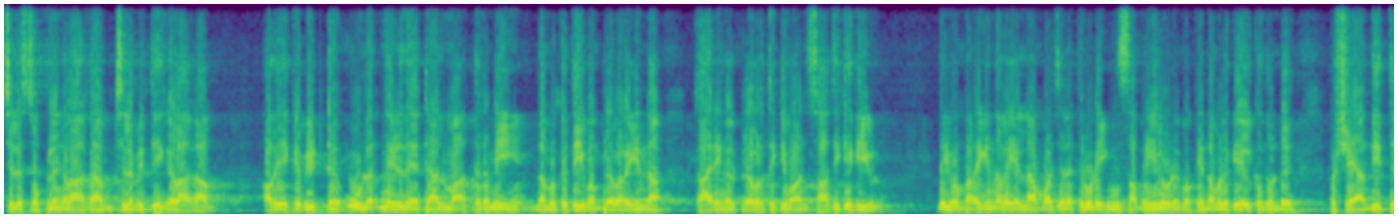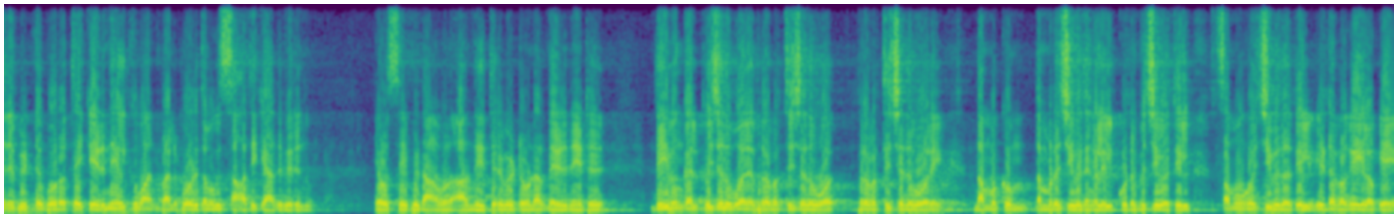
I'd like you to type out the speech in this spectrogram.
ചില സ്വപ്നങ്ങളാകാം ചില വിദ്യകളാകാം അവയൊക്കെ വിട്ട് ഉണർന്നെഴുന്നേറ്റാൽ മാത്രമേ നമുക്ക് ദൈവം പറയുന്ന കാര്യങ്ങൾ പ്രവർത്തിക്കുവാൻ സാധിക്കുകയുള്ളൂ. ദൈവം പറയുന്നവയെല്ലാം വചനത്തിലൂടെയും സമയയിലൂടെയും ഒക്കെ നമ്മൾ കേൾക്കുന്നുണ്ട്. പക്ഷെ ആ നിദ്ര വിട്ട് പുറത്തേക്ക് എഴുന്നേൽക്കുവാൻ പലപ്പോഴും നമുക്ക് സാധിക്കാതെ വരുന്നു. യോസേ പിതാവ് ആ നിദ്ര വിട്ട് ഉണർന്നെഴുന്നേറ്റ് ദൈവം കൽപ്പിച്ചതുപോലെ പ്രവർത്തിച്ചതുപോലെ പ്രവർത്തിച്ചതുപോലെ നമുക്കും നമ്മുടെ ജീവിതങ്ങളിൽ കുടുംബജീവിതത്തിൽ സമൂഹ ജീവിതത്തിൽ ഇടവകയിലൊക്കെ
